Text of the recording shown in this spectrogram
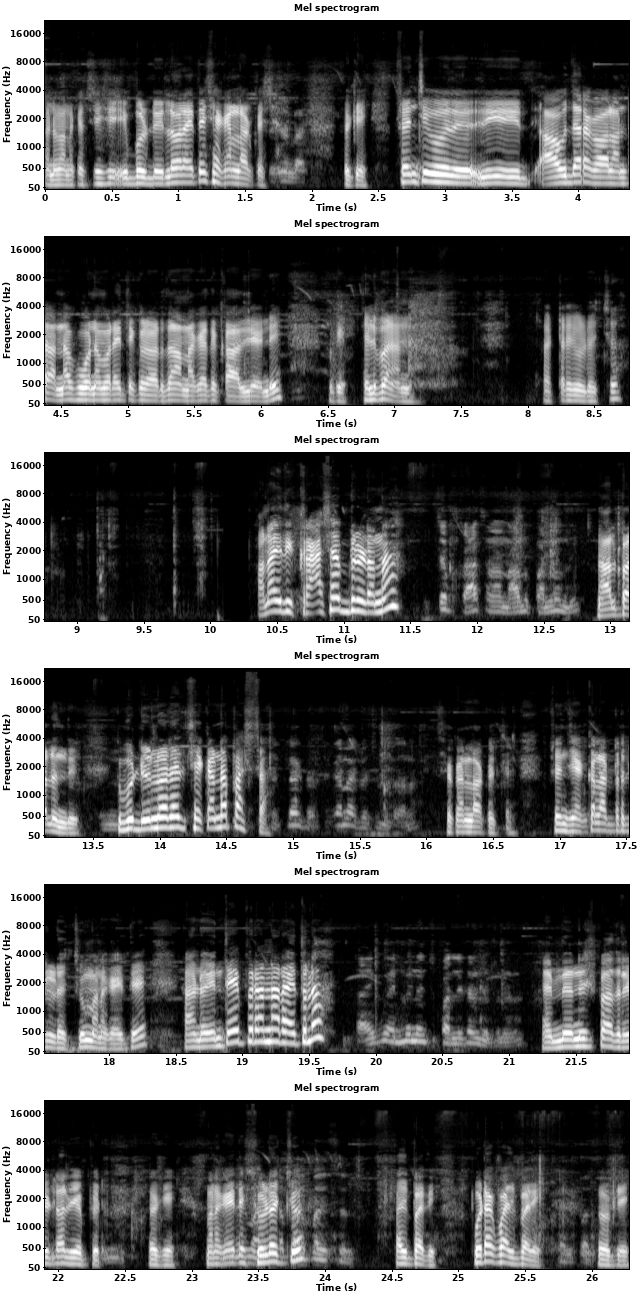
అండ్ మనకి వచ్చేసి ఇప్పుడు డెలివరీ అయితే సెకండ్ లాక్ సెకండ్ లాక్. ఓకే. ఫ్రెండ్స్ ఈ ఆవు ధర కావాలంటే అన్న ఫోన్ నెంబర్ అయితే ఇక్కడ అర్థం అన్నకైతే కాల్ చేయండి. ఓకే. వెళ్ళిపోయాను అన్న. కట్టర్ చూడొచ్చు. అన్న ఇది క్రాష్ బ్రీడ్ అన్న? నాలుగు ఉంది నాలుగు పాలు ఉంది ఇప్పుడు డెలివరీ అయితే సెకండ్ ఫస్టా సెకండ్ లాక్ వచ్చాయి ఫ్రెండ్స్ ఎంకల్ అట్టర్ చూడొచ్చు మనకైతే. అండ్ ఎంత అయిపోయారు అన్న రైతులు ఎనిమిది నుంచి పది లీటర్లు చెప్పారు ఓకే మనకైతే చూడొచ్చు. పది. పది పూటకు పది పది. ఓకే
